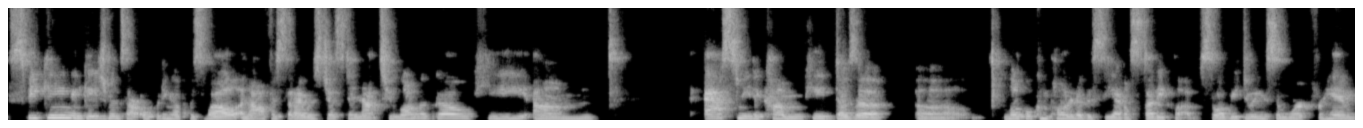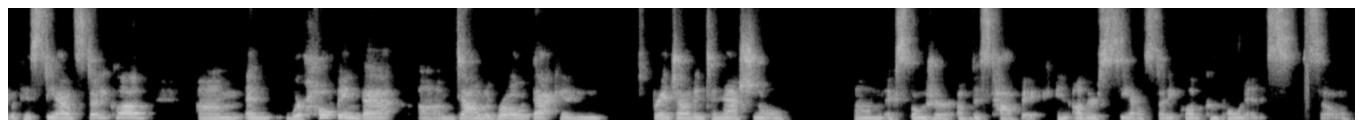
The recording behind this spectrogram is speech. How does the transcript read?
speaking engagements are opening up as well. An office that I was just in not too long ago, he um, asked me to come. He does a, a local component of the Seattle Study Club. So I'll be doing some work for him with his Seattle Study Club. Um, and we're hoping that um, down the road that can branch out into national um, exposure of this topic in other Seattle Study Club components. So,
